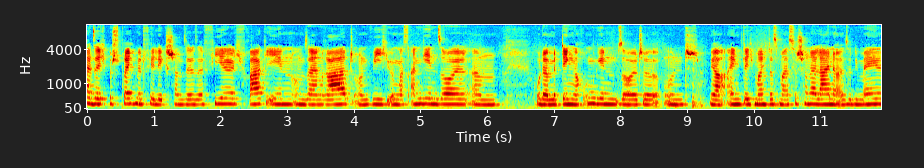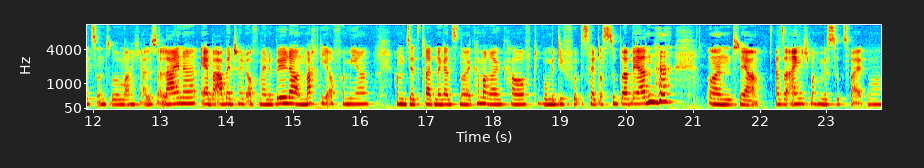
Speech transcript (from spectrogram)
Also ich bespreche mit Felix schon sehr, sehr viel. Ich frage ihn um seinen Rat und wie ich irgendwas angehen soll ähm, oder mit Dingen auch umgehen sollte. Und ja, eigentlich mache ich das meiste schon alleine. Also die Mails und so mache ich alles alleine. Er bearbeitet halt oft meine Bilder und macht die auch von mir. Haben uns jetzt gerade eine ganz neue Kamera gekauft, womit die Fotos halt auch super werden. Und ja, also eigentlich machen wir es zu zweit nur.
